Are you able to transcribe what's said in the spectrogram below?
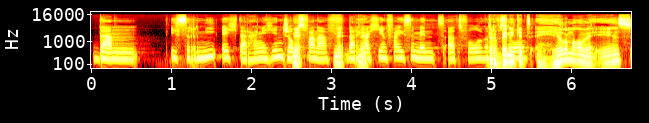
dan is er niet echt, daar hangen geen jobs Nee, vanaf. nee, daar nee. gaat geen faillissement uit volgen. daar ben zo. ik het helemaal mee eens.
